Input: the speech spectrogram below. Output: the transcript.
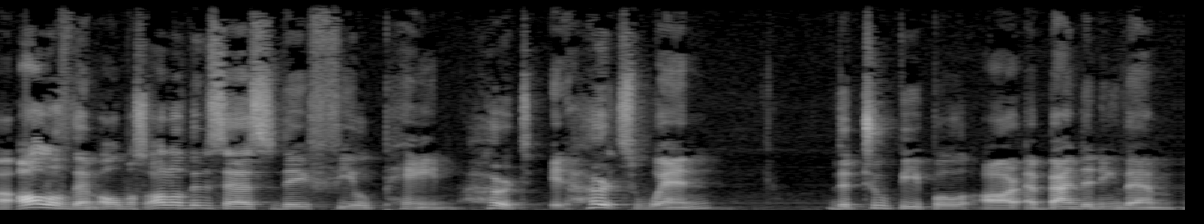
uh, all of them, almost all of them, says they feel pain, hurt. It hurts when the two people are abandoning them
